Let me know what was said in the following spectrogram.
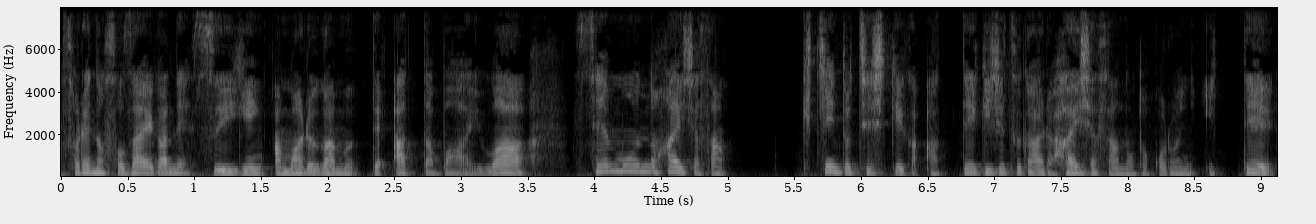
それの素材がね、水銀、アマルガムであった場合は、専門の歯医者さん、きちんと知識があって技術がある歯医者さんのところに行って、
